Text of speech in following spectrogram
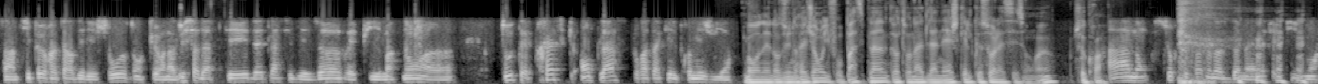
ça a un petit peu retardé les choses. Donc on a dû s'adapter, déplacer des œuvres et puis maintenant tout est presque en place pour attaquer le 1er juillet. Bon, on est dans une région où il ne faut pas se plaindre quand on a de la neige, quelle que soit la saison, hein, je crois. Ah non, surtout pas dans notre domaine, effectivement.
